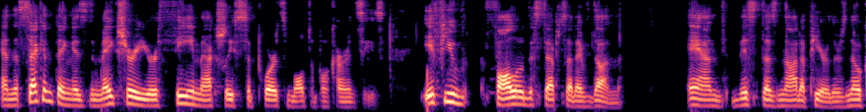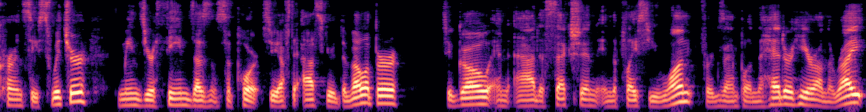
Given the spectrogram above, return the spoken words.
And the second thing is to make sure your theme actually supports multiple currencies. If you've followed the steps that I've done and this does not appear, there's no currency switcher, means your theme doesn't support. So you have to ask your developer to go and add a section in the place you want, for example, in the header here on the right,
